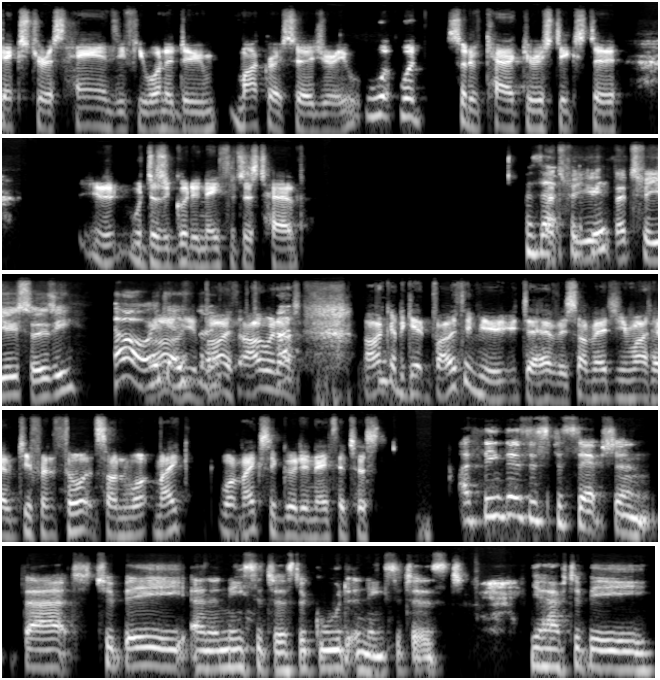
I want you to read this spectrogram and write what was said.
dexterous hands if you want to do microsurgery. What, what sort of characteristics do what does a good anaesthetist have? Was that that's for you? That's for you, Suzi. Oh, okay. Oh, you both. I would. Ask, I got to get both of you to have this. I imagine you might have different thoughts on what make what makes a good anaesthetist. I think there's this perception that to be an anaesthetist, a good anaesthetist, you have to be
